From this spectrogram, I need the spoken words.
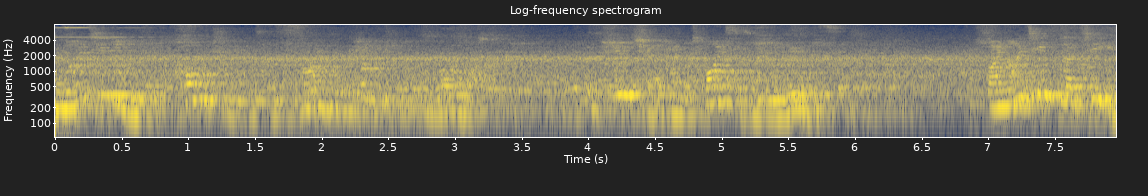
uniting under coal was the cyber capital of the world. The future had twice as many wheels. By 1913,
